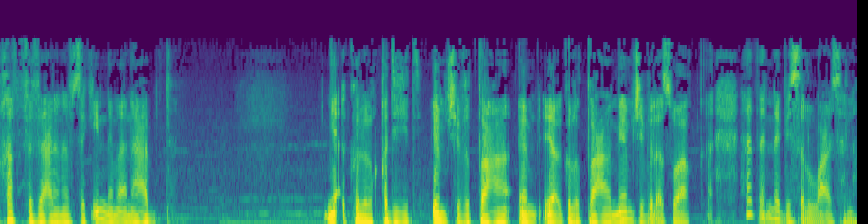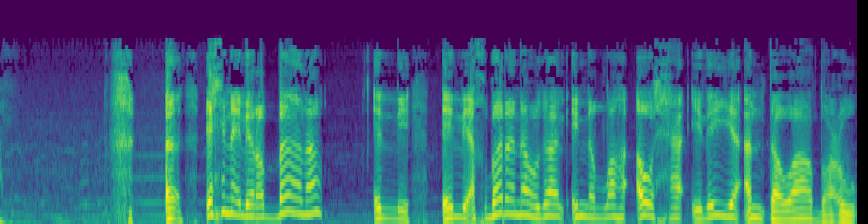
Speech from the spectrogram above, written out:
خفف على نفسك إنما أنا عبد. يأكل القديد يمشي في الطعام يأكل الطعام يمشي في الأسواق. هذا النبي صلى الله عليه وسلم. إحنا اللي ربانا اللي اللي أخبرنا وقال إن الله أوحى إلي أن تواضعوا.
